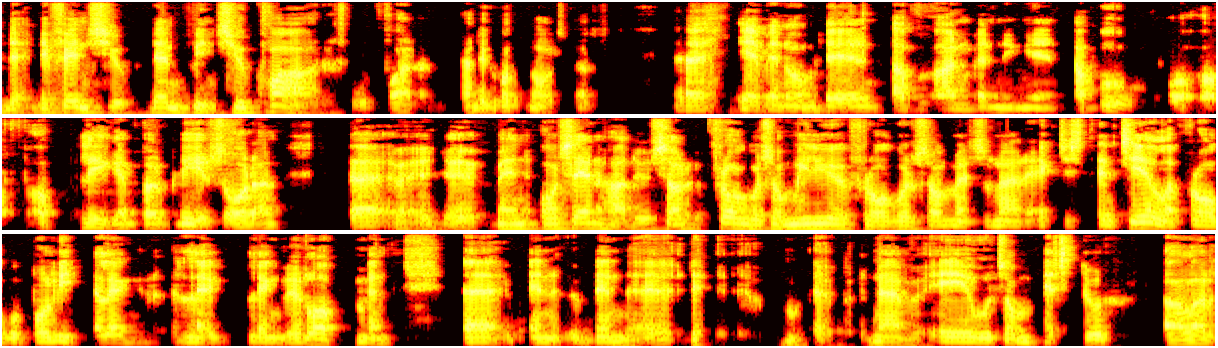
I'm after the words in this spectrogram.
det, det, finns ju, den finns ju kvar fortfarande, har det gått någonstans. Eh, även om det är en användning är en tabu och hoppeligen förblir sådan. Eh, eh, men, och sen har du så, frågor som miljöfrågor som är sådana här existentiella frågor på lite längre, längre lopp. Men, men, men när EU som bäst talar,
